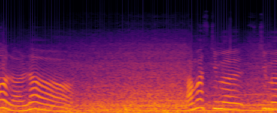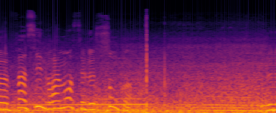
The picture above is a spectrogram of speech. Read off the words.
Oh là là. Alors moi, ce qui me, ce qui me fascine vraiment, c'est le son quoi le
